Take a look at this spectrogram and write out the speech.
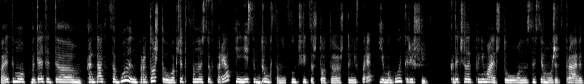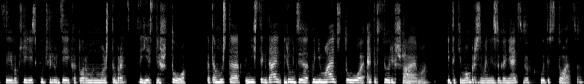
Поэтому вот этот э, контакт с собой, он про то, что вообще-то со мной все в порядке, и если вдруг со мной случится что-то, что не в порядке, я могу это решить. Когда человек понимает, что он совсем может справиться, и вообще есть куча людей, к которым он может обратиться, если что. Потому что не всегда люди понимают, что это все решаемо. И таким образом они загоняют себя в какую-то ситуацию.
